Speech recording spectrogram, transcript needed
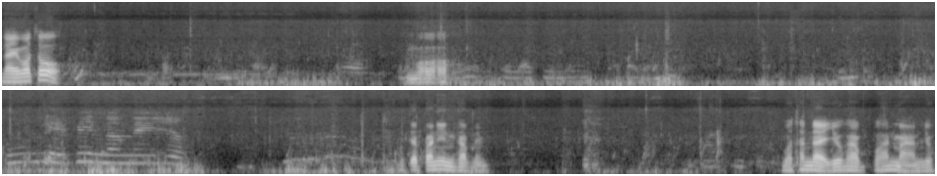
ได้วะโตบ่มี แต่ปลานิ่นครับนี่บ่ท่านได้อยู่ครับบ่ท่านหมานอยู่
